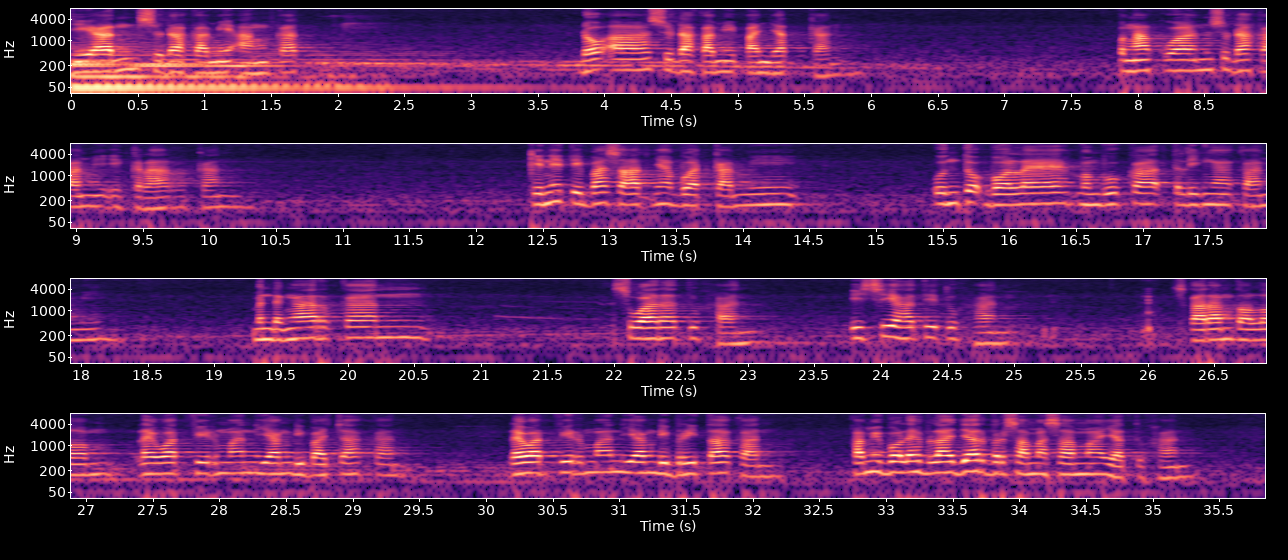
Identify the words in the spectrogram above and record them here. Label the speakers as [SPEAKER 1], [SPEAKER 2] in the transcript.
[SPEAKER 1] pujian sudah kami angkat, doa sudah kami panjatkan, pengakuan sudah kami ikrarkan. Kini tiba saatnya buat kami untuk boleh membuka telinga kami, mendengarkan suara Tuhan, isi hati Tuhan. Sekarang tolong lewat firman yang dibacakan, lewat firman yang diberitakan, kami boleh belajar bersama-sama ya Tuhan.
